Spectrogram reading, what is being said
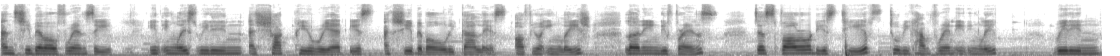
unachievable fluency in English within a short period is achievable regardless of your English learning difference. Just follow these tips to become fluent in English within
